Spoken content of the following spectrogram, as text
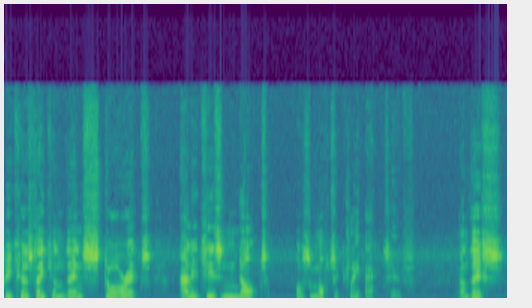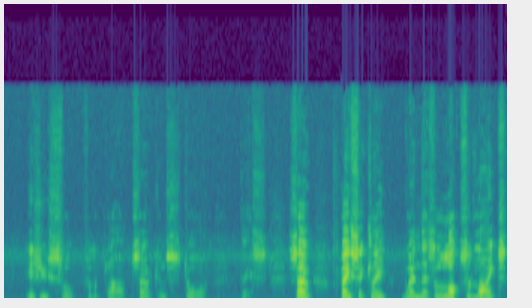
because they can then store it and it is not osmotically active. And this is useful for the plant so it can store this. So basically when there's lots of light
